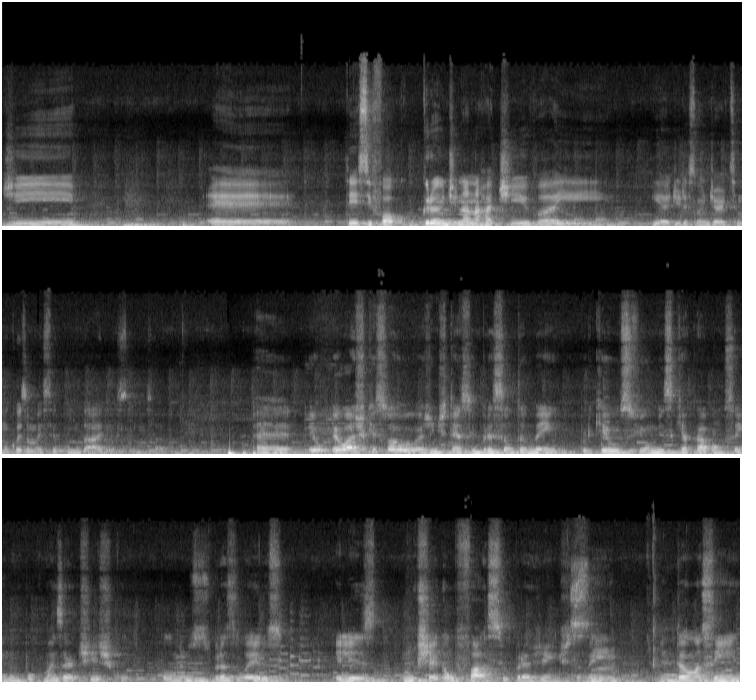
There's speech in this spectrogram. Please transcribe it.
De. é, ter esse foco grande na narrativa e, e a direção de arte ser uma coisa mais secundária, assim, sabe? É, eu, eu acho que isso a gente tem essa impressão também, porque os filmes que acabam sendo um pouco mais artístico, pelo menos os brasileiros, eles não chegam fácil pra gente também. Sim. Então, assim,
